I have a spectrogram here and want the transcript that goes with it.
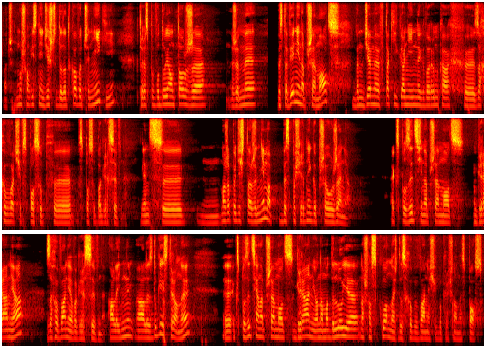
Znaczy, muszą istnieć jeszcze dodatkowe czynniki, które spowodują to, że, że my, wystawieni na przemoc, będziemy w takich, a nie innych warunkach e, zachowywać się w sposób, w sposób agresywny. Więc mm, można powiedzieć to, że nie ma bezpośredniego przełożenia ekspozycji na przemoc, grania, zachowania w agresywne, ale, innym, ale z drugiej strony ekspozycja na przemoc, granie, ona modeluje naszą skłonność do zachowywania się w określony sposób.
